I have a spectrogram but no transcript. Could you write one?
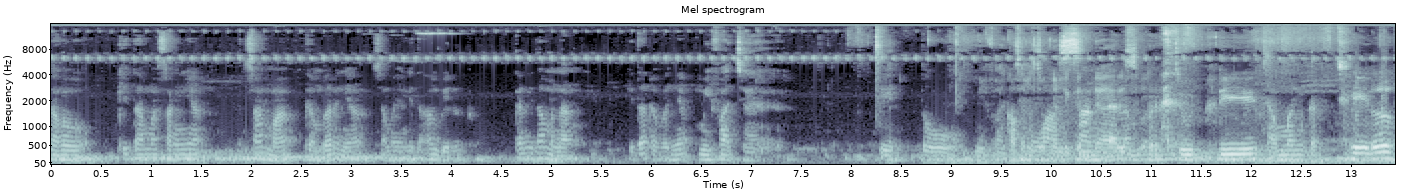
kalau kita masangnya sama gambarnya sama yang kita ambil kan kita menang. Kita dapatnya mie fajar. Itu mie fajar kepuasan dalam berjudi zaman kecil.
